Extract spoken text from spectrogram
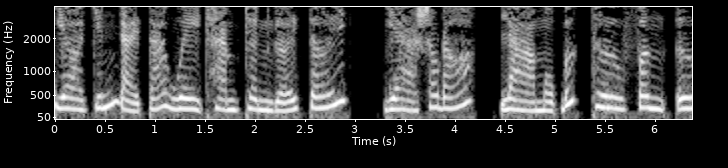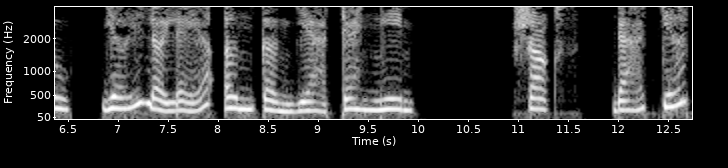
do chính đại tá Wade Hampton gửi tới và sau đó là một bức thư phân ưu với lời lẽ ân cần và trang nghiêm. Sharks đã chết.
